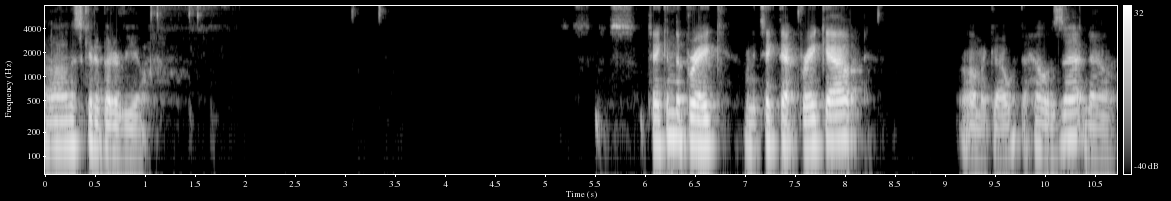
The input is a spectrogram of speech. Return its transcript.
Uh, let's get a better view. Taking the break. I'm going to take that break out. Oh my God, what the hell is that now?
